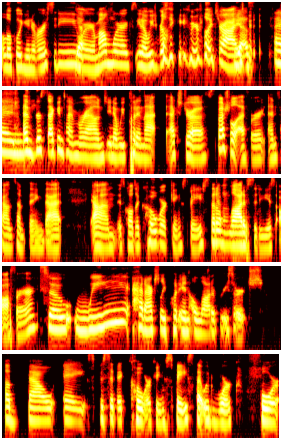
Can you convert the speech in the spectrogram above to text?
a local university Yep. where your mom works. You know, we really we really tried. Yes, and, And the second time around, you know, we put in that extra special effort and found something that um, is called a co-working space that Yeah. a lot of cities offer. so we had actually put in a lot of research about a specific co-working space that would work for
